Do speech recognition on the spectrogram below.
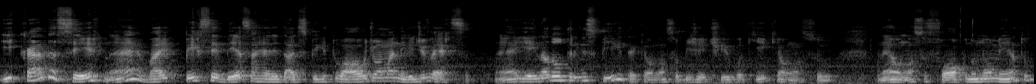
E cada ser né, vai perceber essa realidade espiritual de uma maneira diversa. Né? E aí na doutrina espírita, que é o nosso objetivo aqui, que é o nosso, né, o nosso foco no momento,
